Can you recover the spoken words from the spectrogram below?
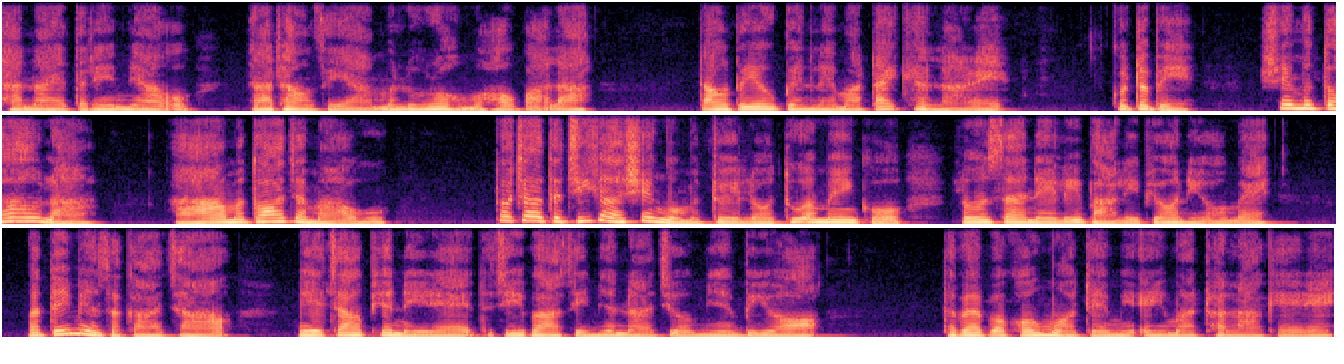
ဌာနရဲ့သတင်းများကိုနားထောင်စရာမလိုတော့မဟုတ်ပါလားတောင်တရုတ်ပင်လယ်မှာတိုက်ခတ်လာတဲ့ ကိုတပင်ရှင်မသွားဘူးလားဟာမသွားကြပါဘူးတော့ကြတကြီးကရှင့်ကိုမတွေ့လို့သူ့အမိန်ကိုလွန်ဆန်နေလေးပါလေးပြောနေအောင်မယ်မသိမြင်စကားကြောင့်နေကြောက်ဖြစ်နေတဲ့တကြီးပါစီမျက်နှာကြိုမြင်ပြီးတော့တပတ်ပခုံးမော်တင်ပြီးအိမ်မထွက်လာခဲ့တယ်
